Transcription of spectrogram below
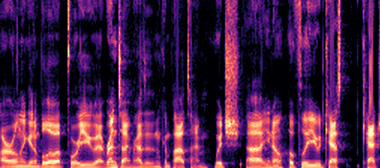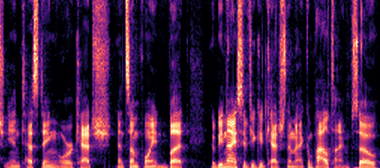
are only going to blow up for you at runtime rather than compile time, which, uh, you know, hopefully you would cast, catch in testing or catch at some point, but it would be nice if you could catch them at compile time. So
